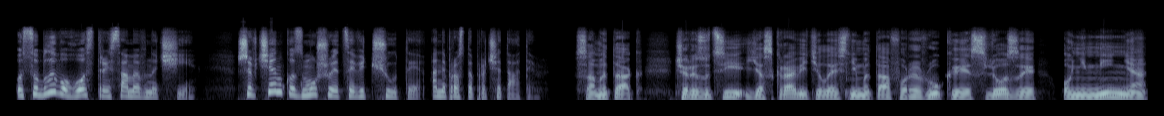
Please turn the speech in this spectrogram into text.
Особливо гострий саме вночі. Шевченко змушує це відчути, а не просто прочитати. Саме так. Через оці яскраві тілесні метафори руки, сльози, оніміння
